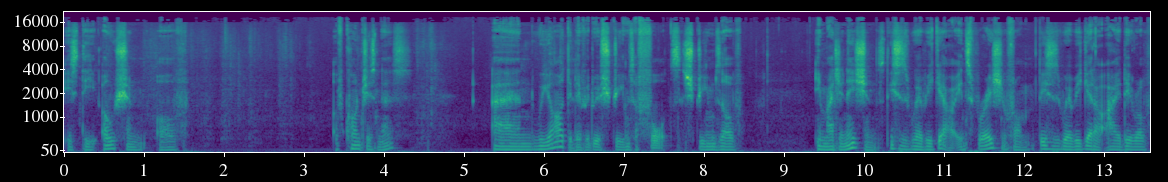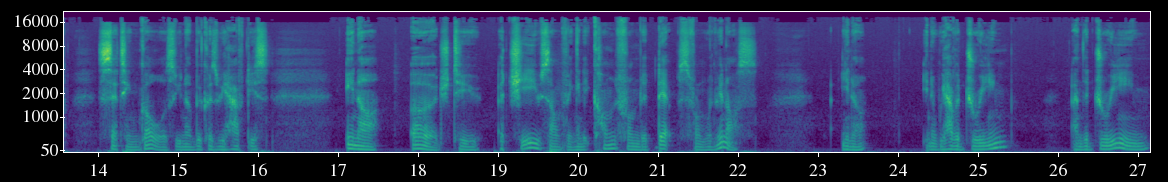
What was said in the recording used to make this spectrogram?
is the ocean of of consciousness and we are delivered with streams of thoughts streams of imaginations. This is where we get our inspiration from. This is where we get our idea of setting goals you know because we have this inner urge to achieve something and it comes from the depths from within us you know you know we have a dream and the dream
